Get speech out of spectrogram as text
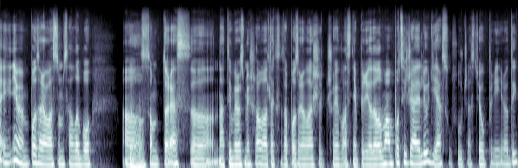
Hej, neviem, pozerala som sa, lebo uh, som teraz uh, nad tým rozmýšľala, tak som sa pozrela, že čo je vlastne príroda. Lebo mám pocit, že aj ľudia sú súčasťou prírody.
